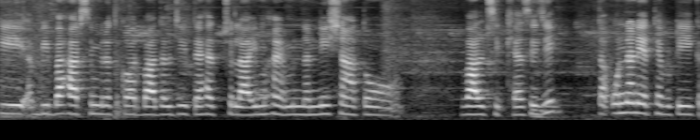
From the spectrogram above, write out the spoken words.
ਕਿ ਬੀਬਾ ਹਰਸਿਮਰਤ ਕੌਰ ਬਾਦਲ ਜੀ ਤਹਿਤ ਚਲਾਈ ਮੁਹਿੰਮ ਨੰਨੀ ਸ਼ਾਹ ਤੋਂ ਵੱਲ ਸਿੱਖਿਆ ਸੀ ਜੀ। ਤਾਂ ਉਹਨਾਂ ਨੇ ਇੱਥੇ ਬੁਟੀਕ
